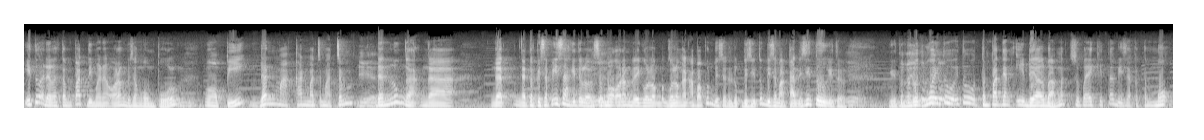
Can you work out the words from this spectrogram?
itu adalah tempat di mana orang bisa ngumpul, ngopi dan makan macem-macem. Iya. Dan lu nggak nggak nggak nggak terpisah-pisah gitu loh. Semua orang dari golong- golongan apa pun bisa duduk di situ, bisa makan di situ gitu. Gitu. Makanya Menurut itu- gua itu- itu itu tempat yang ideal banget supaya kita bisa ketemu.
